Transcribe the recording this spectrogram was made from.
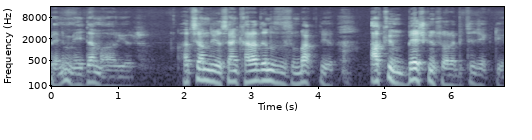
benim midem ağrıyor. Hasan diyor sen Karadenizlisin bak diyor. Aküm 5 gün sonra bitecek diyor.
